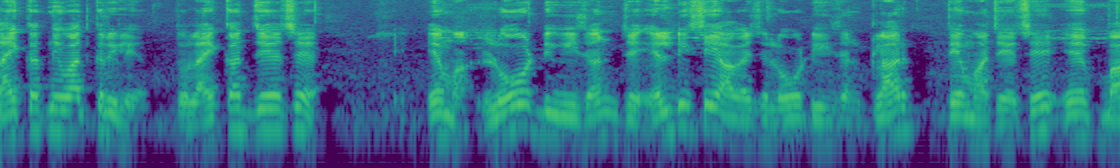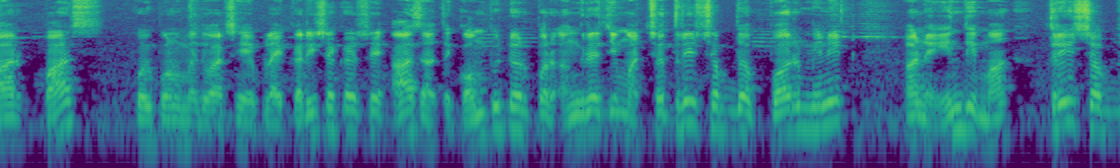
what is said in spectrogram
લાયકાતની વાત કરી લઈએ. તો લાયકાત જે છે, એમાં લો ડિવિઝન જે એલડીસી આવે છે લો ડિવિઝન ક્લાર્ક તેમાં જે છે એ બાર પાસ કોઈ પણ ઉમેદવાર છે એપ્લાય કરી શકે છે. આ સાથે કોમ્પ્યુટર પર અંગ્રેજીમાં છત્રીસ શબ્દ પર મિનિટ અને હિન્દીમાં ત્રીસ શબ્દ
